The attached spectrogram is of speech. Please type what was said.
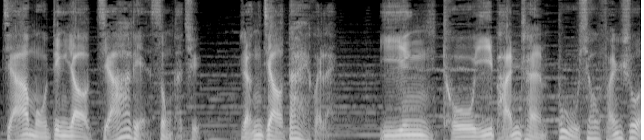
贾母定要假脸送他去，仍叫带回来。一因土仪盘缠，不消繁说，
